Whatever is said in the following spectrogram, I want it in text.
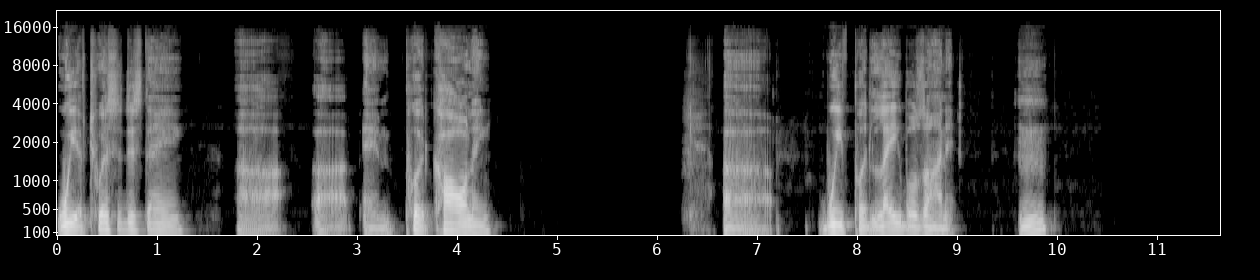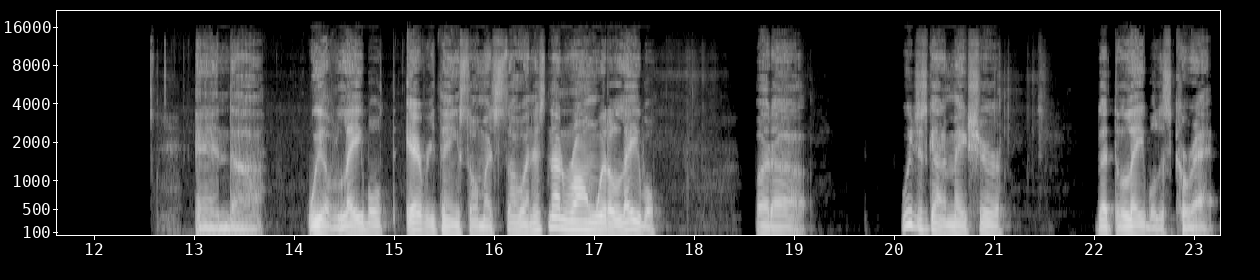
we have twisted this thing uh, uh, and put calling. Uh, we've put labels on it, hmm? and uh, we have labeled everything so much so. And there's nothing wrong with a label, but uh, we just got to make sure that the label is correct.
